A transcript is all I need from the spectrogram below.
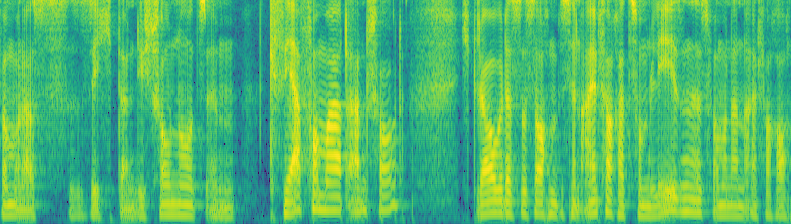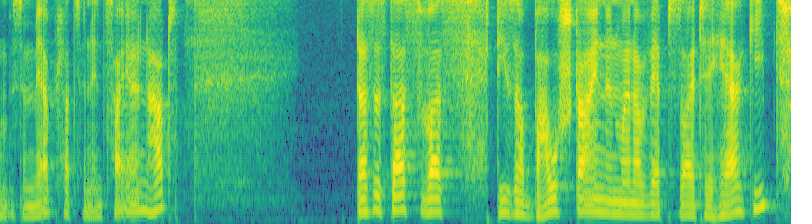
wenn man das, sich dann die Shownotes im Querformat anschaut. Ich glaube, dass es auch ein bisschen einfacher zum Lesen ist, weil man dann einfach auch ein bisschen mehr Platz in den Zeilen hat. Das ist das, was dieser Baustein in meiner Webseite hergibt.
